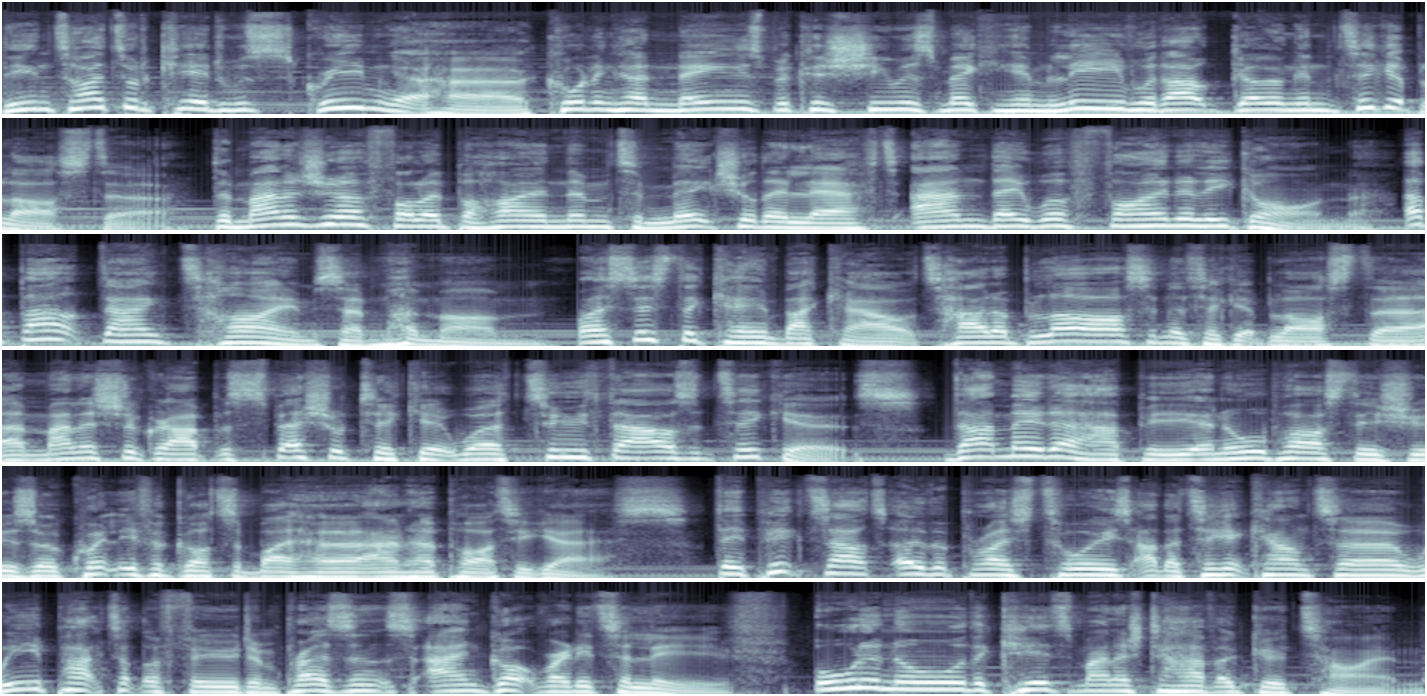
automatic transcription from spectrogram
The entitled kid was screaming at her, calling her names because she was making him leave without going in the ticket blaster. The manager followed behind them to make sure they left and they were finally gone. About dang time, said my mum. My sister came back out, had a blast in the ticket blaster, and managed to grab a special ticket worth 2,000 tickets. That made her happy, and all past issues were quickly forgotten by her and her party guests. They picked out overpriced toys at the ticket counter, we packed up the food and presents, and got ready to leave. All in all, the kids managed to have a good time.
